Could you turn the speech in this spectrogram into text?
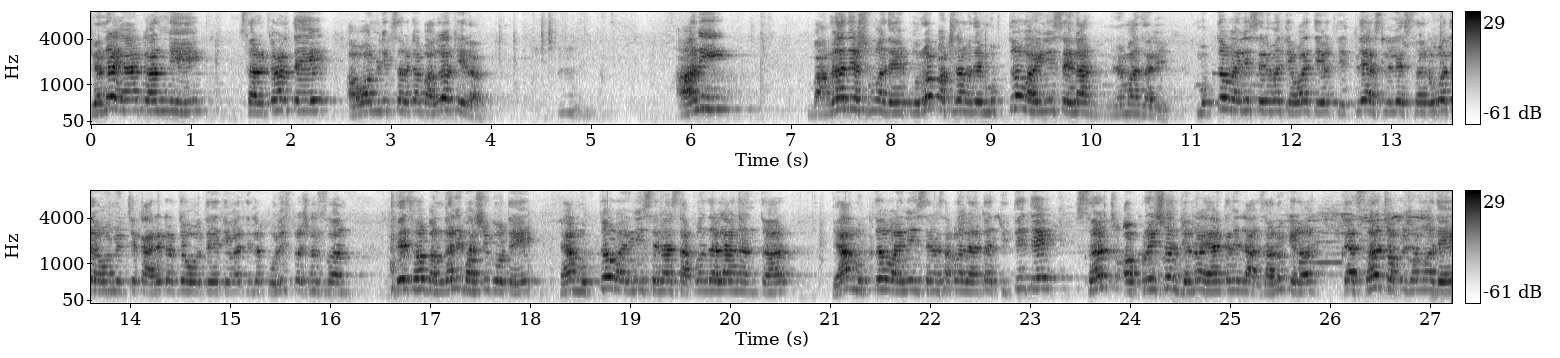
जन ह्या कारणी सरकार ते आवामी लीग सरकार बाजूला केलं. आणि बांगलादेशमध्ये पूर्व पक्षामध्ये मुक्त वाहिनी सेना निर्माण झाली. मुक्त वाहिनी सेनेमध्ये तेव्हा ते तिथले असलेले सर्व तेव्हा कार्यकर्ते होते तेव्हा तिथले पोलीस प्रशासन ते सर्व बंगाली भाषिक होते. ह्या मुक्त वाहिनी सेना स्थापन झाल्यानंतर या मुक्त वाहिनी सेना स्थापन झाल्यानंतर तिथे ते सर्च ऑपरेशन जनरल ह्या ठिकाणी चालू केलं. त्या सर्च ऑपरेशनमध्ये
